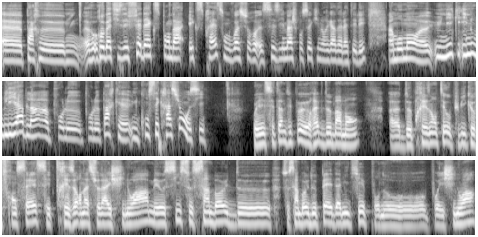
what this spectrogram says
euh, par rebaptisé FedEx Panda Express. On le voit sur ces images pour ceux qui nous regardent à la télé. Un moment unique, inoubliable hein, pour le pour le parc, une consécration aussi. Oui, c'est un petit peu rêve de maman. Euh, de présenter au public français ces trésors nationaux chinois, mais aussi ce symbole de, ce symbole de paix et d'amitié pour, pour les Chinois,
